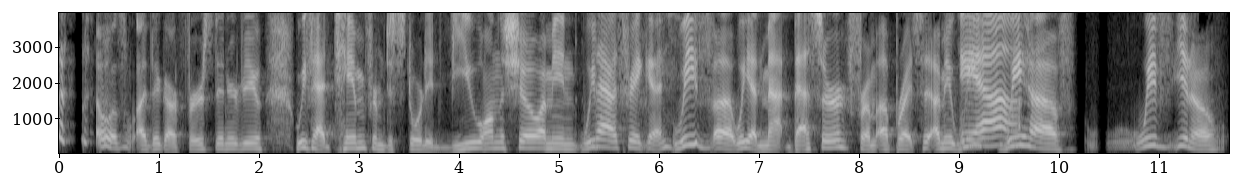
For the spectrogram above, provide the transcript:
that was, I think, our first interview. We've had Tim from Distorted View on the show. I mean, we've that was pretty good. We've uh, we had Matt Besser from Upright. I mean, we Yeah. we have we've you know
